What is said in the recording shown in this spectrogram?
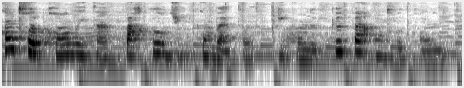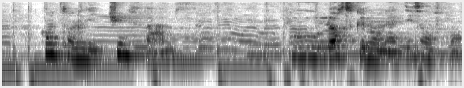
Qu'entreprendre est un parcours du combattant et qu'on ne peut pas entreprendre quand on est une femme ou lorsque l'on a des enfants,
